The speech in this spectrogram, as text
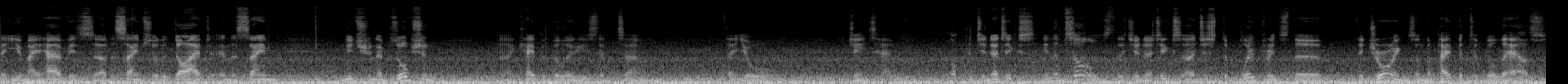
that you may have is uh, the same sort of diet and the same nutrient absorption uh, capabilities that um, that your genes have. Not the genetics in themselves. The genetics are just the blueprints, the the drawings on the paper to build a house.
